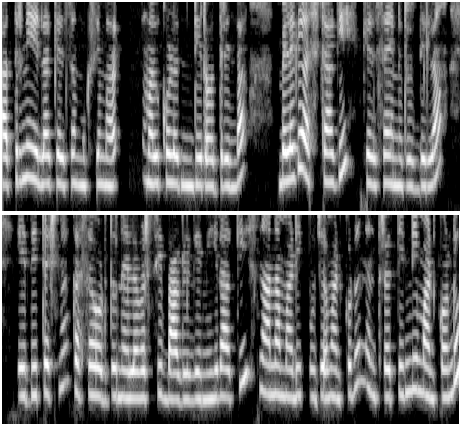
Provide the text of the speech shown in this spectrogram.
ರಾತ್ರಿನೇ ಎಲ್ಲ ಕೆಲಸ ಮುಗಿಸಿ ಮಲ್ಕೊಳ್ಳೋದಿರೋದ್ರಿಂದ ಬೆಳಗ್ಗೆ ಅಷ್ಟಾಗಿ ಕೆಲಸ ಏನಿರೋದಿಲ್ಲ. ಎದ್ದಿದ ತಕ್ಷಣ ಕಸ ಹೊಡೆದು ನೆಲ ಒರೆಸಿ ಬಾಗಿಲಿಗೆ ನೀರು ಹಾಕಿ ಸ್ನಾನ ಮಾಡಿ ಪೂಜೆ ಮಾಡಿಕೊಂಡು ನಂತರ ತಿಂಡಿ ಮಾಡಿಕೊಂಡು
